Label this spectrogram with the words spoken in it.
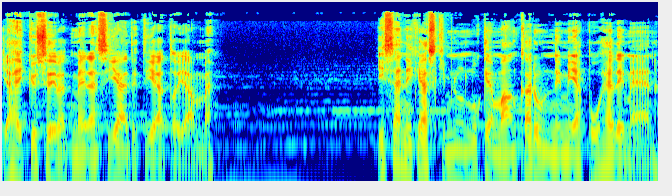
ja he kysyivät meidän sijaintitietojamme. Isäni käski minun lukemaan kadun nimiä puhelimeen,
